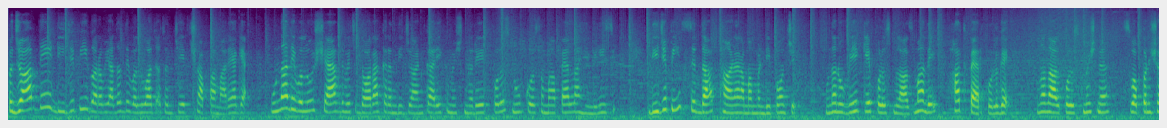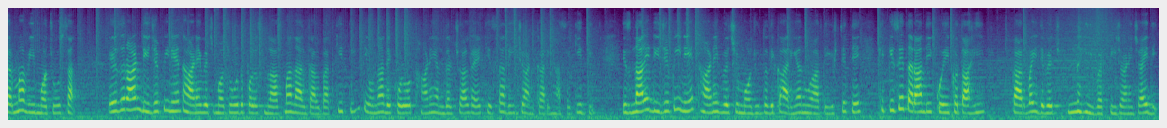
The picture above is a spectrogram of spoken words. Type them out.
ਪੰਜਾਬ ਦੇ ਡੀਜੀਪੀ ਗੌਰਵ ਯਾਦਵ ਦੇ ਵੱਲੋਂ ਅੱਜ ਅਚਨਚੇਤ ਛਾਪਾ ਮਾਰਿਆ ਗਿਆ। ਉਹਨਾਂ ਦੇ ਵੱਲੋਂ ਸ਼ਹਿਰ ਦੇ ਵਿੱਚ ਦੌਰਾ ਕਰਨ ਦੀ ਜਾਣਕਾਰੀ ਕਮਿਸ਼ਨਰੇਟ ਪੁਲਿਸ ਨੂੰ ਕੁਝ ਸਮਾਂ ਪਹਿਲਾਂ ਹੀ ਮਿਲੀ ਸੀ। ਡੀਜੀਪੀ ਸਿੱਧਾ ਥਾਣਾ ਰਾਮਾ ਮੰਡੀ ਪਹੁੰਚੇ। ਉਹਨਾਂ ਨੂੰ ਵੇਖ ਕੇ ਪੁਲਿਸ ਮੁਲਾਜ਼ਮਾਂ ਦੇ ਹੱਥ ਪੈਰ ਫੁੱਲ ਗਏ। ਉਹਨਾਂ ਨਾਲ ਪੁਲਿਸ ਕਮਿਸ਼ਨਰ ਸਵਪਨ ਸ਼ਰਮਾ ਵੀ ਮੌਜੂਦ ਸਨ। ਇਸ ਦੌਰਾਨ ਡੀਜੀਪੀ ਨੇ ਥਾਣੇ ਵਿੱਚ ਮੌਜੂਦ ਪੁਲਿਸ ਮੁਲਾਜ਼ਮਾਂ ਨਾਲ ਗੱਲਬਾਤ ਕੀਤੀ ਤੇ ਉਹਨਾਂ ਦੇ ਕੋਲੋਂ ਥਾਣੇ ਅੰਦਰ ਚੱਲ ਰਹੇ ਕੇਸਾਂ ਦੀ ਜਾਣਕਾਰੀ ਹਾਸਲ ਕੀਤੀ। ਇਸ ਨਾਲ ਹੀ ਡੀਜੀਪੀ ਨੇ ਥਾਣੇ ਵਿੱਚ ਮੌਜੂਦ ਅਧਿਕਾਰੀਆਂ ਨੂੰ ਆਦੇਸ਼ ਦਿੱਤੇ ਕਿ ਕਿਸੇ ਤਰ੍ਹਾਂ ਦੀ ਕੋਈ ਕੋਤਾਹੀ ਕਾਰਵਾਈ ਦੇ ਵਿੱਚ ਨਹੀਂ ਵਰਤੀ ਜਾਣੀ ਚਾਹੀਦੀ।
